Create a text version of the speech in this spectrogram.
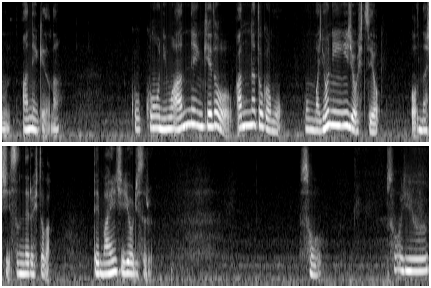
うんあんねんけどな。ここにもあんねんけどあんなとこもほんま4人以上必要。同じ住んでる人が。で毎日料理する。そう。そういう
